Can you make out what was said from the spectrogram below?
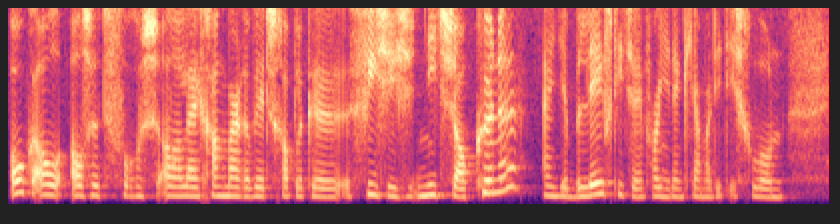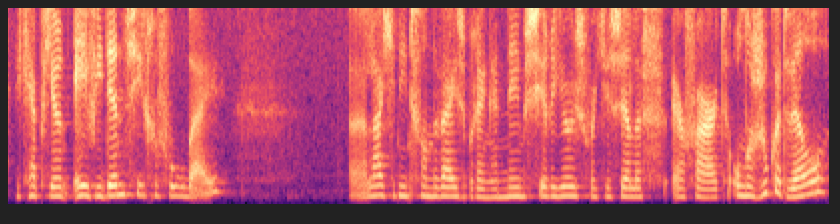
Ook al als het volgens allerlei gangbare wetenschappelijke visies niet zou kunnen. En je beleeft iets en van je denkt, ja, maar dit is gewoon. Ik heb hier een evidentiegevoel bij. Uh, laat je niet van de wijs brengen. Neem serieus wat je zelf ervaart. Onderzoek het wel.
